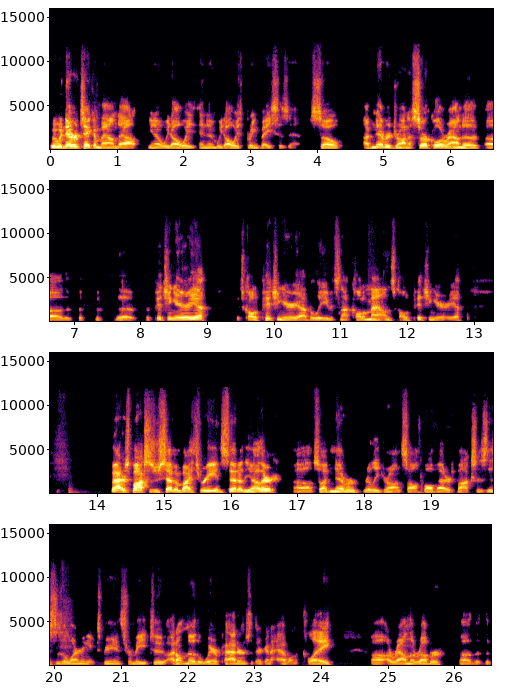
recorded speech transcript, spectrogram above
We would never take a mound out, you know, we'd always, and then we'd always bring bases in. So I've never drawn a circle around a, uh, the, the, the, the pitching area. It's called a pitching area, I believe. It's not called a mound. It's called a pitching area. Batters boxes are seven by three instead of the other. Uh, so I've never really drawn softball batters boxes. This is a learning experience for me too. I don't know the wear patterns that they're going to have on the clay uh, around the rubber, uh, the, the,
